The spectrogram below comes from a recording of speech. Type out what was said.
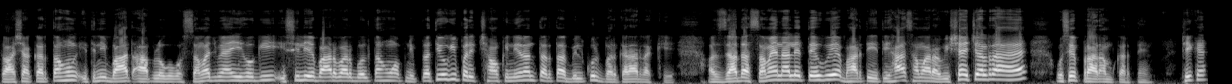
तो आशा करता हूँ इतनी बात आप लोगों को समझ में आई होगी। इसीलिए बार बार बोलता हूँ, अपनी प्रतियोगी परीक्षाओं की निरंतरता बिल्कुल बरकरार रखिए। और ज़्यादा समय ना लेते हुए भारतीय इतिहास हमारा विषय चल रहा है, उसे प्रारंभ करते हैं। ठीक है?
